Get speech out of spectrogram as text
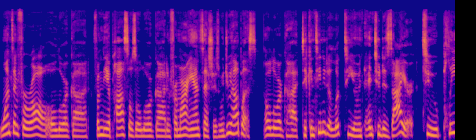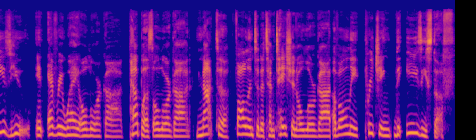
once and for all, O Lord God, from the apostles, O Lord God, and from our ancestors. Would you help us, O Lord God, to continue to look to you and, and, to desire to please you in every way, O Lord God. Help us, O Lord God, not to fall into the temptation, O Lord God, of only preaching the easy stuff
